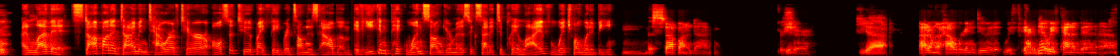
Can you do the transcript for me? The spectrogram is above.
I love it. Stop on a Dime and Tower of Terror are also two of my favorites on this album. If you can pick one song you're most excited to play live, which one would it be? Mm, the Stop on a Dime, for yeah. sure. Yeah. I don't know how we're gonna do it. We've we've kind of been uh,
